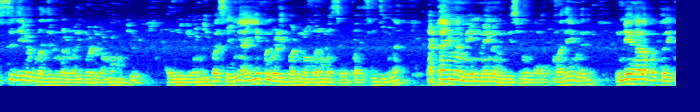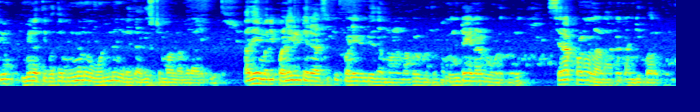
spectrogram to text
இஷ்ட தெய்வ குல தெய்வங்கள் வழிபாடு ரொம்ப முக்கியம். அது நீங்கள் கண்டிப்பாக செய்யுங்க. ஐயப்பன் வழிபாடு ரொம்ப ரொம்ப சிறப்பாக செஞ்சிங்கன்னா கட்டாயமாக மேன்மையான ஒரு விஷயம் நடக்கும். அதே மாதிரி இன்றைய நாளை பொறுத்த வரைக்கும் மீனத்துக்கு வந்து மூணு ஒன்றுங்கிறது அதிர்ஷ்டமான நம்பராக இருக்கும் அதே மாதிரி பன்னிரெண்டு ராசிக்கு பன்னிரெண்டு விதமான நபர்களுக்கும் இன்றைய நாள் உங்களுக்கு ஒரு சிறப்பான நாளாக கண்டிப்பாக இருக்கும்.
